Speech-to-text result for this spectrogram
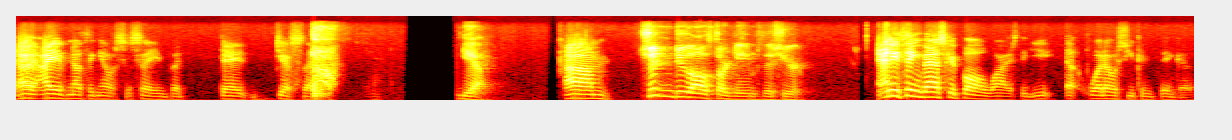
I, I have nothing else to say, but uh, just that. Yeah. Um, Shouldn't do All Star games this year. anything basketball wise that you, uh, what else you can think of?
